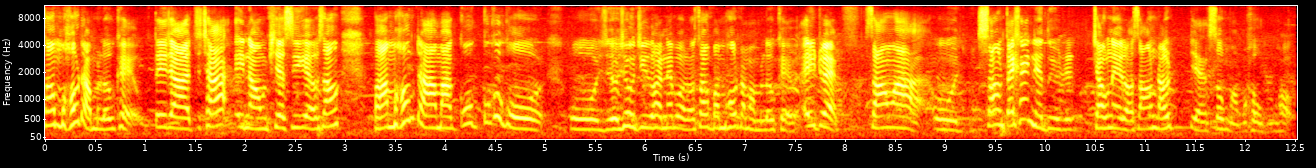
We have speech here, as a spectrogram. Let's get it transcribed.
စောင်းမဟုတ်တာမလုပ်ခဲ့ဘူးတေချာတခြားအိမ်အောင်ဖြည့်ဆည်းခဲ့ဘူးစောင်းဘာမဟုတ်တာမှကိုကိုကိုကိုဟိုယုံကြည်သွားနေပေါ့နော်စောင်းဘာမဟုတ်တာမှမလုပ်ခဲ့ဘူးအဲ့အတွက်စောင်းကဟိုစောင်းတိုက်ခိုက်နေသူတွေကြောင်းနေတော့စောင်းနောက်ပြန်ဆုံးမှာမဟုတ်ဘူးဟုတ်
